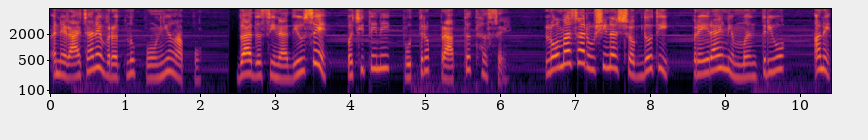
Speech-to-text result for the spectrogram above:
અને રાજાને વ્રતનું પુણ્ય આપો. દ્વાદશીના દિવસે પછી તેને એક પુત્ર પ્રાપ્ત થશે. લોમાસા ઋષિના શબ્દોથી પ્રેરાઈને મંત્રીઓ અને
